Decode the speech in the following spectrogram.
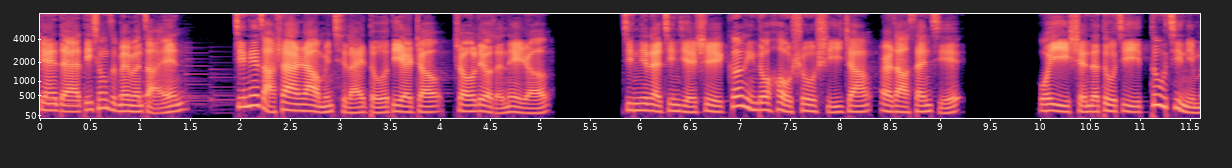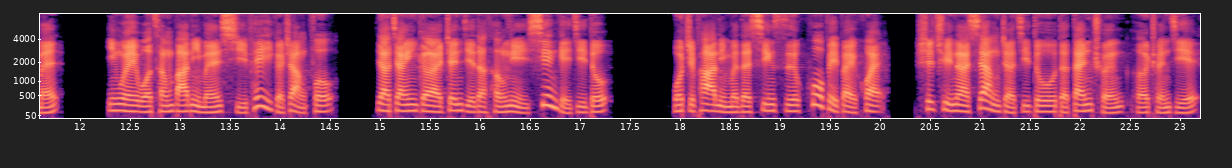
亲爱的弟兄姊妹们，早安！今天早上，让我们一起来读第二周周六的内容。今天的经节是哥林多后书十一章二到三节。我以神的妒忌妒忌你们，因为我曾把你们许配一个丈夫，要将一个贞洁的童女献给基督。我只怕你们的心思或被败坏，失去那向着基督的单纯和纯洁，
